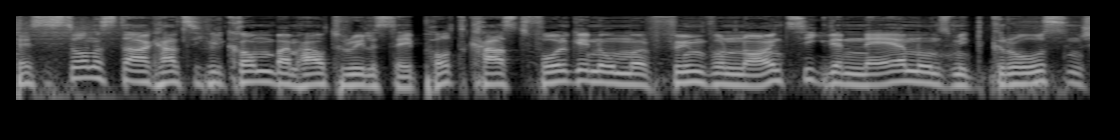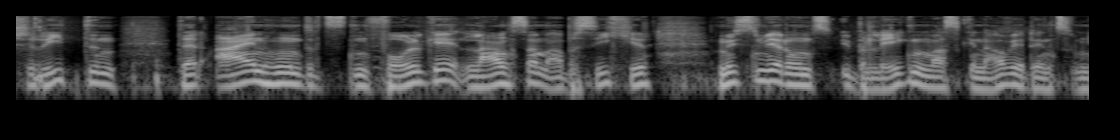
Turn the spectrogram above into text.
Es ist Donnerstag, herzlich willkommen beim How to Real Estate Podcast, Folge Nummer 95. Wir nähern uns mit großen Schritten der 100. Folge. Langsam aber sicher müssen wir uns überlegen, was genau wir denn zum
